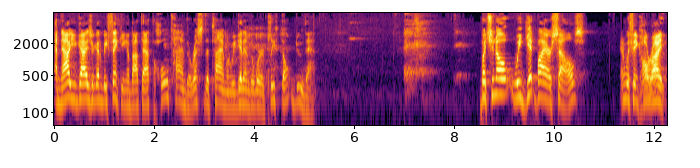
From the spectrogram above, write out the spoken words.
And now you guys are going to be thinking about that the whole time, the rest of the time when we get into the Word. Please don't do that. But you know, we get by ourselves and we think, all right,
